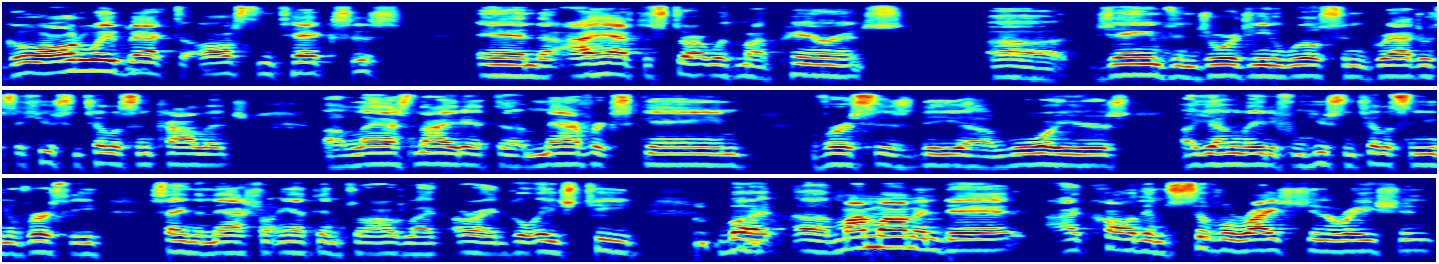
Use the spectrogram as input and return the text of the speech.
go all the way back to Austin, Texas. And I have to start with my parents, uh, James and Georgine Wilson, graduates of Huston Tillotson College. Uh, last night at the Mavericks game versus the uh, Warriors, a young lady from Huston Tillotson University sang the national anthem. So I was like, all right, go HT. But uh, my mom and dad, I call them civil rights generation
